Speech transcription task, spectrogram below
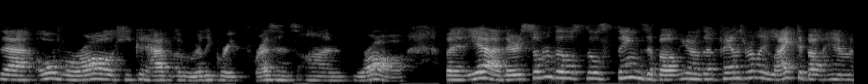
that overall he could have a really great presence on Raw. But yeah, there's some of those those things about you know that fans really liked about him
